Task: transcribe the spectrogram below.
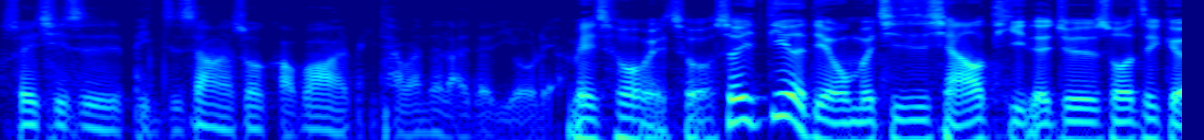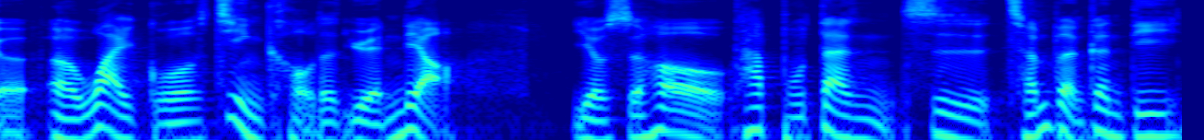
所以其实品质上来说，搞不好还比台湾的来的优良。没错，没错。所以第二点，我们其实想要提的就是说，这个呃，外国进口的原料，有时候它不但是成本更低，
